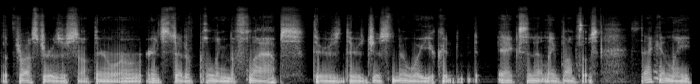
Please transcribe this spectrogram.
the thrusters or something, or instead of pulling the flaps, there's there's just no way you could accidentally bump those. Secondly,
